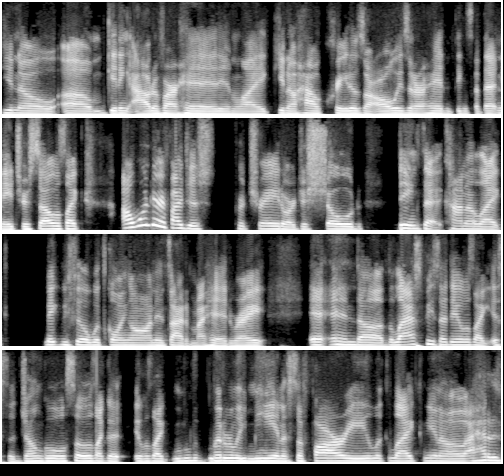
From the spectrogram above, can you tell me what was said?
you know, um, getting out of our head and like, you know, how creatives are always in our head and things of that nature. So I was like, I wonder if I just portrayed or just showed things that kind of like make me feel what's going on inside of my head, right? And, and uh, the last piece I did was like it's a jungle, so it was like a it was like literally me in a safari. Looked like you know I had a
